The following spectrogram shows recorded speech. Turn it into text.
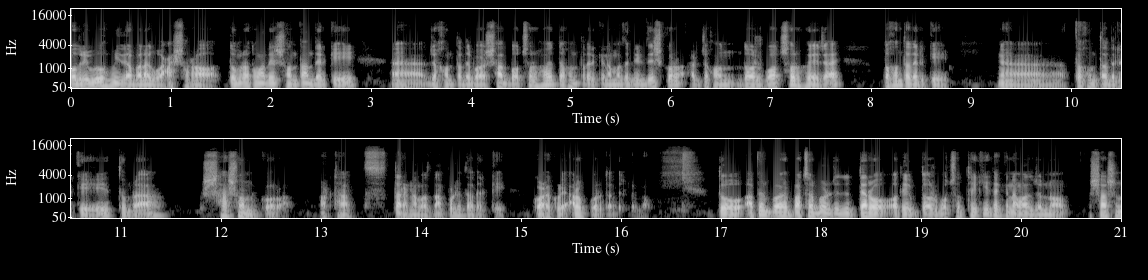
ওদরিবু হুমিদা বালাগু আশরা। তোমরা তোমাদের সন্তানদেরকে যখন তাদের বয়স সাত বছর হয়, তখন তাদেরকে নামাজের নির্দেশ করো। আর যখন দশ বছর হয়ে যায়, তখন তাদেরকে তখন তাদেরকে তোমরা শাসন করো। অর্থাৎ তারা নামাজ না পড়লে তাদেরকে কড়াকড়ি আরোপ করো তাদের জন্য। তো আপনার বাচ্চার বয়স যদি তেরো অতএব দশ বছর থেকেই তাকে নামাজ জন্য শাসন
